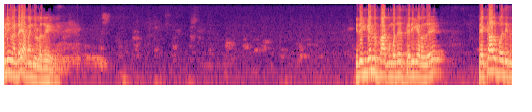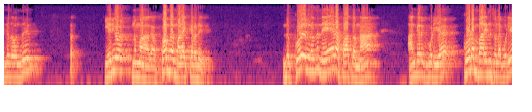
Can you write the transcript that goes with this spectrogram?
குடிவண்டை அமைந்துள்ளது. இது இங்கிருந்து பார்க்கும்போது தெரிகிறது தெற்கால் பகுதி இருக்கிறது வந்து எரியோ நம்ம கோம்பை மலைக்கரடு. இந்த கோயிலில் வந்து நேராக பார்த்தோம்னா அங்கே இருக்கக்கூடிய கூடம்பாறைன்னு சொல்லக்கூடிய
